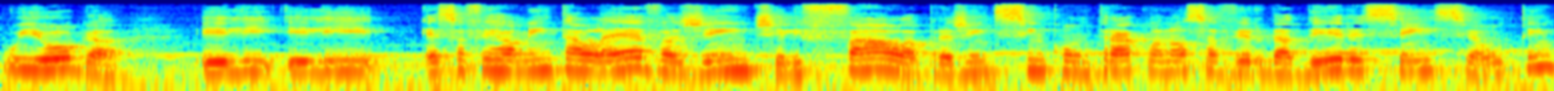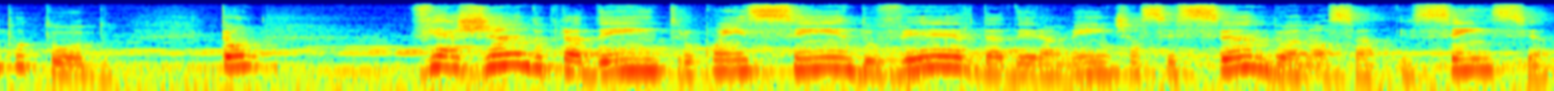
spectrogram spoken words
o yoga, ele, ele, essa ferramenta leva a gente, ele fala para a gente se encontrar com a nossa verdadeira essência o tempo todo. Então, viajando para dentro, conhecendo verdadeiramente, acessando a nossa essência,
